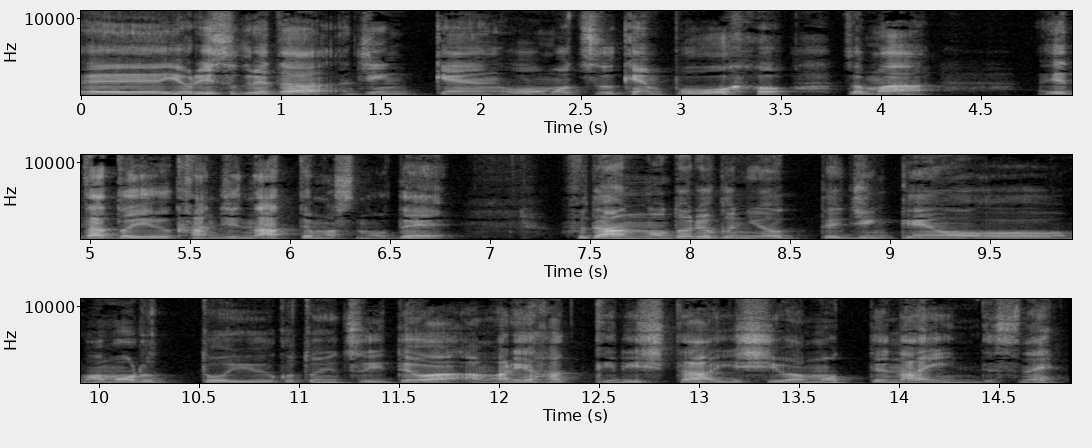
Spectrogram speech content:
えー、より優れた人権を持つ憲法を まあ得たという感じになってますので普段の努力によって人権を守るということについてはあまりはっきりした意思は持ってないんですね。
